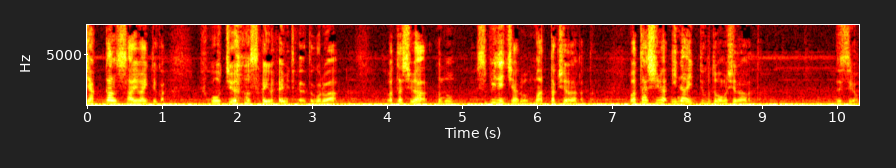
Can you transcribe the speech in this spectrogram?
若干幸いというか不幸中の幸いみたいなところは私はこのスピリチュアルを全く知らなかった。私はいないって言葉も知らなかった。ですよ。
